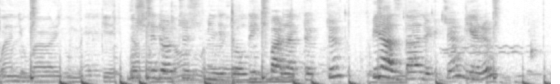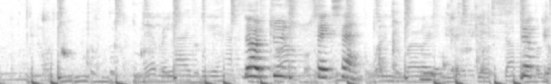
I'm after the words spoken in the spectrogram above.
Bu şimdi 400 mililitre oldu. 2 bardak döktüm. Biraz daha dökeceğim. Yarım. 480 mililitre. Döktük.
